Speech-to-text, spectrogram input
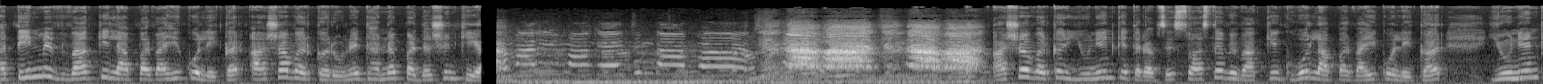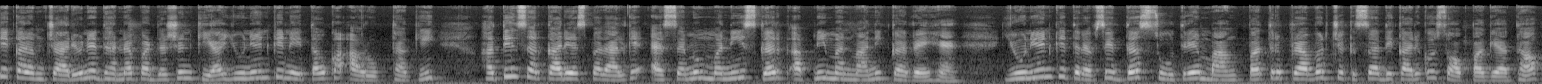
हतीन में विभाग की लापरवाही को लेकर आशा वर्करों ने धरना प्रदर्शन किया। आशा वर्कर यूनियन की तरफ़ से स्वास्थ्य विभाग की घोर लापरवाही को लेकर यूनियन के कर्मचारियों ने धरना प्रदर्शन किया। यूनियन के नेताओं का आरोप था कि हतीन सरकारी अस्पताल के एसएमओ मनीष गर्ग अपनी मनमानी कर रहे हैं। यूनियन की तरफ़ से 10 सूत्रीय मांग पत्र प्रवर चिकित्सा अधिकारी को सौंपा गया था।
